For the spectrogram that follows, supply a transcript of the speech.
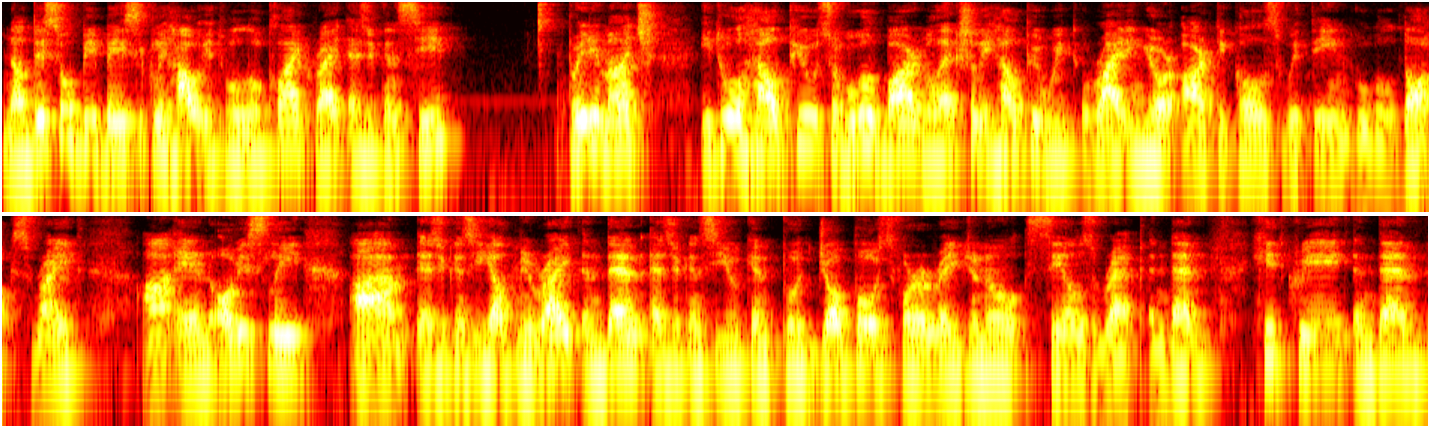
now this will be basically how it will look like right as you can see pretty much it will help you. So Google Bard will actually help you with writing your articles within Google Docs, right? Uh, and obviously, um, as you can see, help me write. And then, as you can see, you can put job post for a regional sales rep and then hit create. And then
